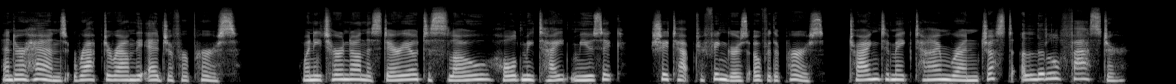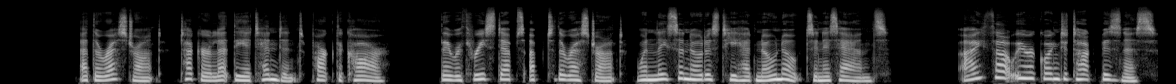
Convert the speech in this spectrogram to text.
and her hands wrapped around the edge of her purse. When he turned on the stereo to slow, hold me tight music, she tapped her fingers over the purse, trying to make time run just a little faster. At the restaurant, Tucker let the attendant park the car. They were three steps up to the restaurant when Lisa noticed he had no notes in his hands. I thought we were going to talk business.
